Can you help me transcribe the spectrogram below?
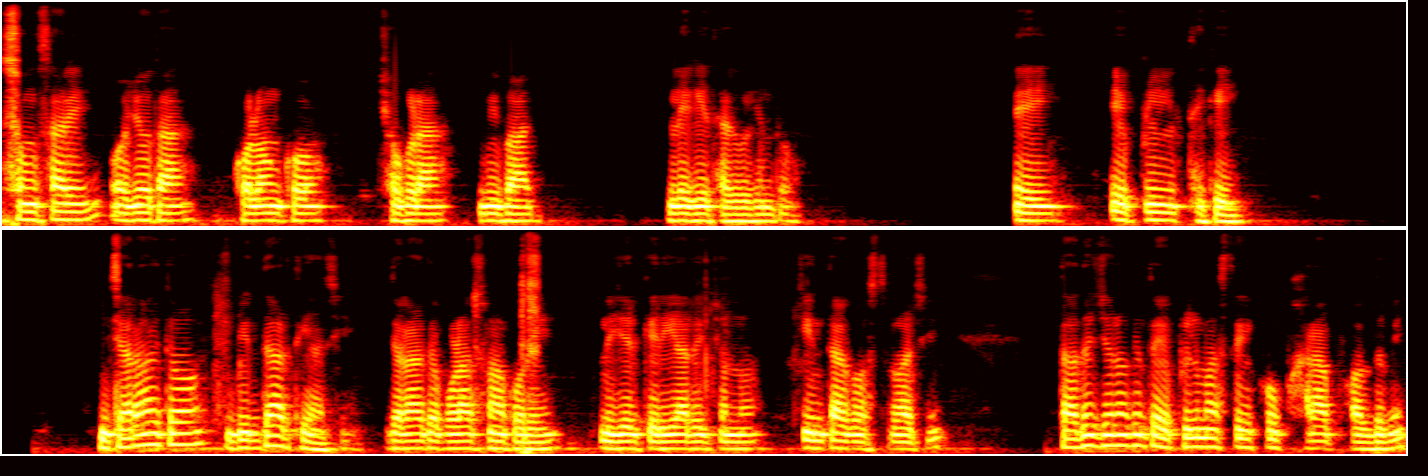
সংসারে অযথা কলঙ্ক, ঝগড়া, বিবাদ লেগে থাকবে কিন্তু। এই এপ্রিল থেকেই। যারা হয়তো বিদ্যার্থী আছে, যারা হয়তো পড়াশোনা করে নিজের কেরিয়ারের জন্য চিন্তাগ্রস্ত আছে, তাদের জন্য কিন্তু এপ্রিল মাস থেকে খুব খারাপ ফল দেবে।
